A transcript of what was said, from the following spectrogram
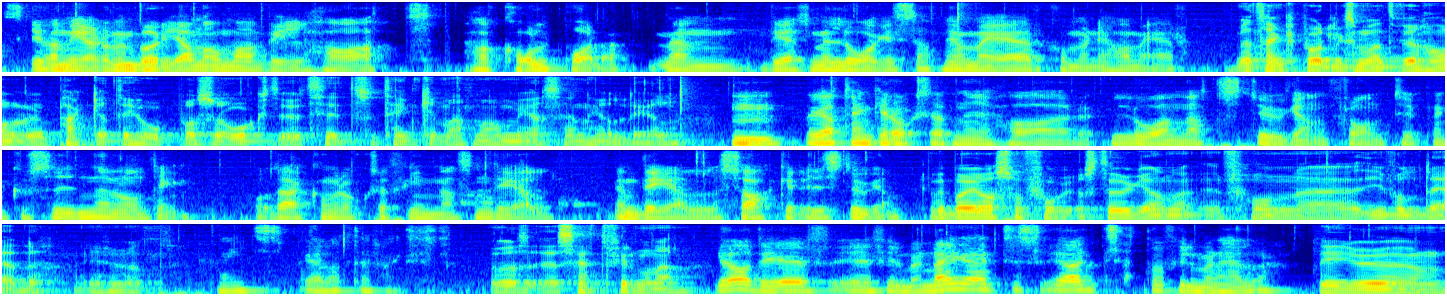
Skriva ner dem i början om man vill ha, att, ha koll på det. Men det som är logiskt att ni har med er kommer ni ha med er. Med tanke på liksom att vi har packat ihop oss och åkt ut hit så tänker man att man har med sig en hel del. Mm. Och jag tänker också att ni har lånat stugan från typ en kusin eller någonting. Och där kommer det också finnas en del, en del saker i stugan. Det är bara jag som får stugan från eh, Evil Dead i huvudet. Jag har inte spelat det faktiskt. Sett filmerna. Ja, det är är filmer. Nej, jag har inte, jag har inte sett de filmerna heller. Det är ju eh,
